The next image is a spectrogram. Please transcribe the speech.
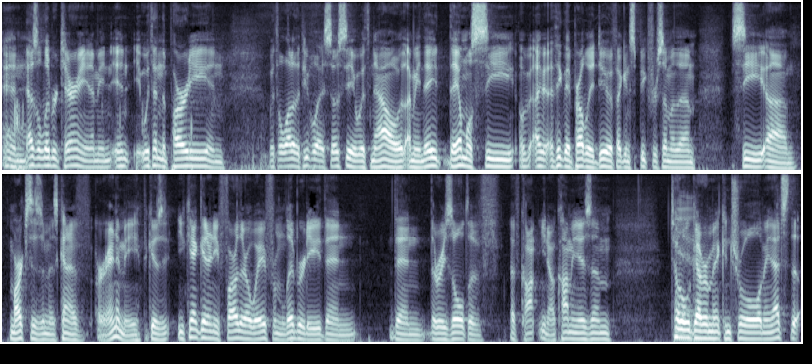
And Wow. as a libertarian, I mean, in within the party and with a lot of the people I associate with now, I mean, they they almost see. I, I think they probably do. If I can speak for some of them, see um, Marxism as kind of our enemy because you can't get any farther away from liberty than than the result of of com, you know communism, total Yeah. government control. I mean, that's the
